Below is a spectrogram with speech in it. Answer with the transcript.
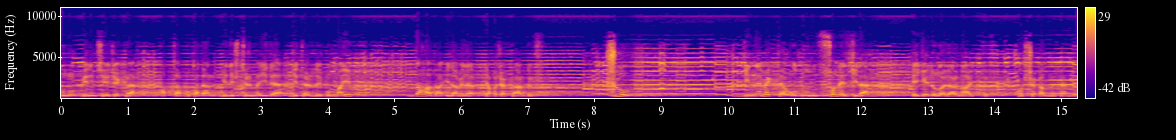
bunu benimseyecekler. Hatta bu kadar geliştirmeyi de yeterli bulmayıp daha da ilaveler yapacaklardır. Şu dinlemekte olduğunuz son ezgiler Ege dolaylarına aittir. Hoşçakalın efendim.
